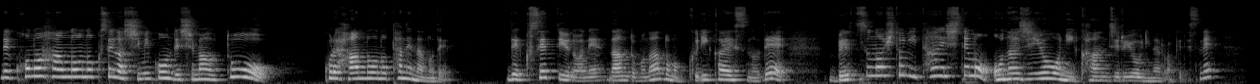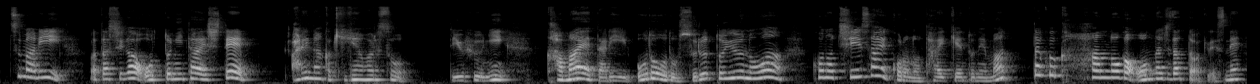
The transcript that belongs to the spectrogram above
でこの反応の癖が染み込んでしまうとこれ反応の種なので。で癖っていうのはね何度も何度も繰り返すので別の人に対しても同じように感じるようになるわけですね。つまり私が夫に対してあれなんか機嫌悪そうっていうふうに構えたりおどおどするというのはこの小さい頃の体験とね全く反応が同じだったわけですね。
